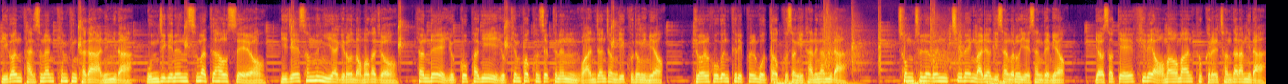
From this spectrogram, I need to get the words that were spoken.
이건 단순한 캠핑카가 아닙니다. 움직이는 스마트 하우스예요. 이제 성능 이야기로 넘어가죠. 현대 6 곱하기 6 캠퍼 콘셉트는 완전 전기 구동이며 듀얼 혹은 트리플 모터 구성이 가능합니다. 총 출력은 700마력 이상으로 예상되며 6개의 휠에 어마어마한 토크를 전달합니다.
